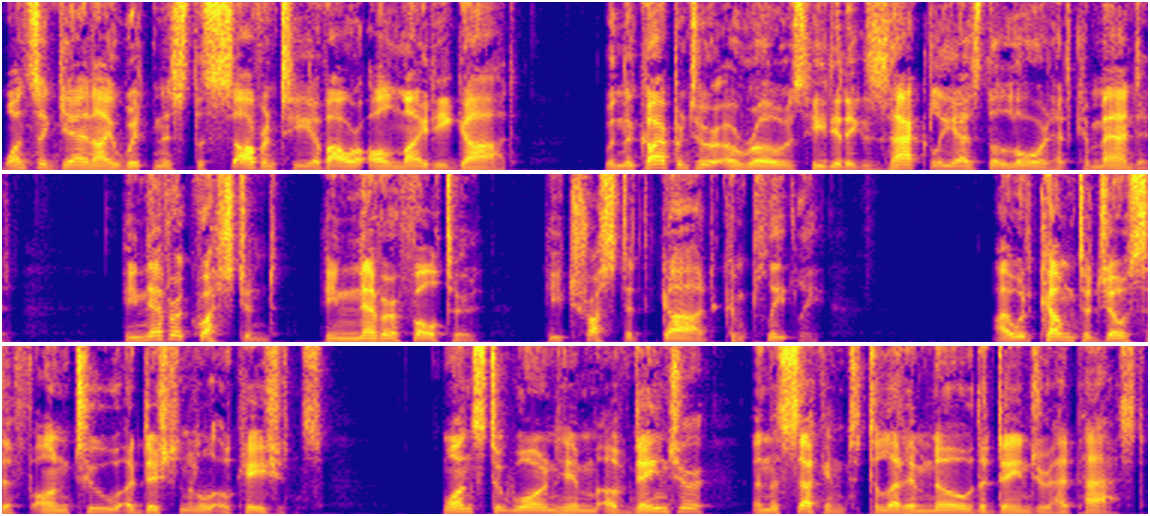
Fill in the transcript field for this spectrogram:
Once again I witnessed the sovereignty of our Almighty God. When the carpenter arose, he did exactly as the Lord had commanded. He never questioned, he never faltered, he trusted God completely. I would come to Joseph on two additional occasions once to warn him of danger, and the second to let him know the danger had passed.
